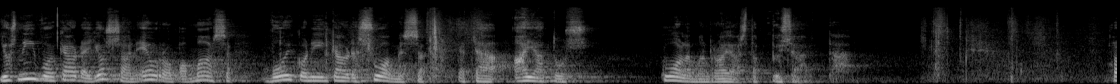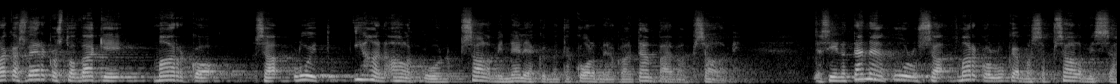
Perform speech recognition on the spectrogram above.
Jos niin voi käydä jossain Euroopan maassa, voiko niin käydä Suomessa? Ja tämä ajatus kuoleman rajasta pysäyttää. Rakas verkoston väki, Marko, sä luit ihan alkuun psalmin 43, joka on tämän päivän psalmi. Ja siinä tänään kuulussa Markon lukemassa psalmissa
